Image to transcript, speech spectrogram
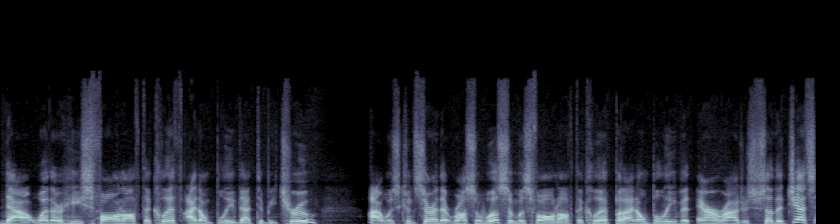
now, whether he's fallen off the cliff, I don't believe that to be true. I was concerned that Russell Wilson was falling off the cliff, but I don't believe it. Aaron Rodgers. So the Jets,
